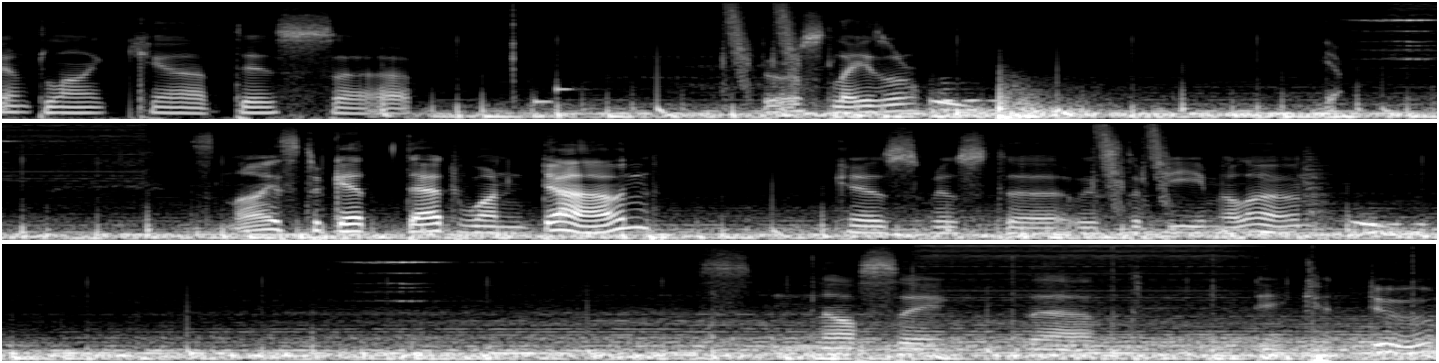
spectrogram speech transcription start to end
Don't like uh, this uh, burst laser. Yeah, it's nice to get that one down, because with the with the beam alone, it's nothing that they can do.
